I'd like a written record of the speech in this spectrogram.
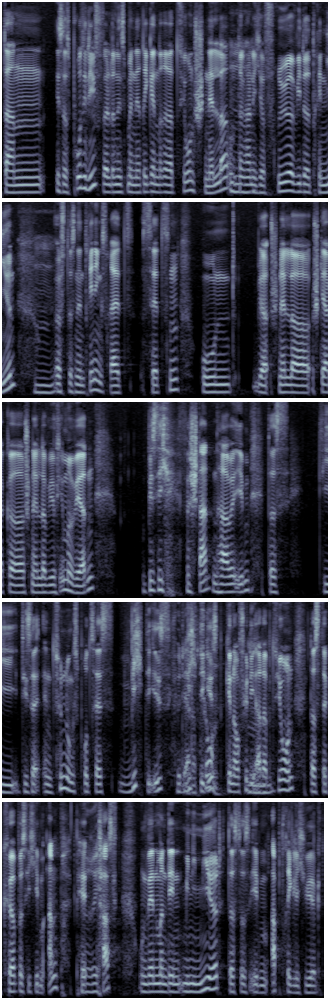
dann ist das positiv, weil dann ist meine Regeneration schneller und mhm. dann kann ich ja früher wieder trainieren, mhm. öfters einen Trainingsreiz setzen und ja, schneller, stärker, schneller, wie auch immer werden, bis ich verstanden habe eben, dass die, dieser Entzündungsprozess wichtig ist, für die wichtig Adaption. ist, genau für die mhm. Adaption, dass der Körper sich eben anpasst und wenn man den minimiert, dass das eben abträglich wirkt.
